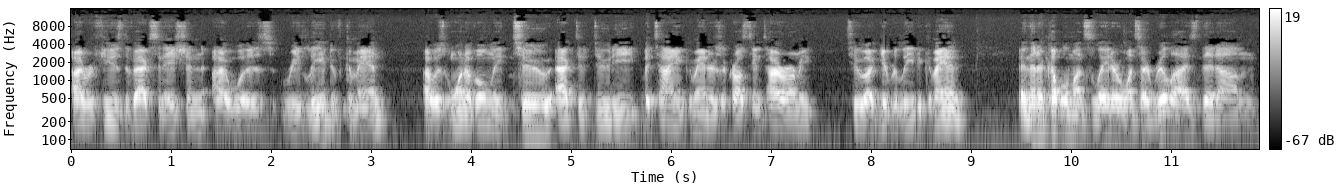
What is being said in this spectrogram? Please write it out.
I refused the vaccination. I was relieved of command. I was one of only two active duty battalion commanders across the entire Army to uh, get relieved of command. And then a couple of months later, once I realized that, um,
